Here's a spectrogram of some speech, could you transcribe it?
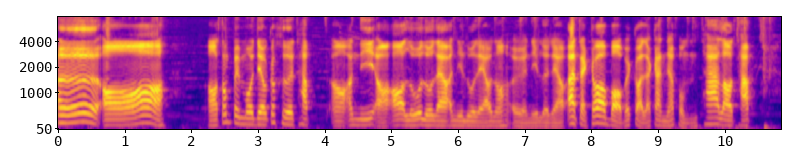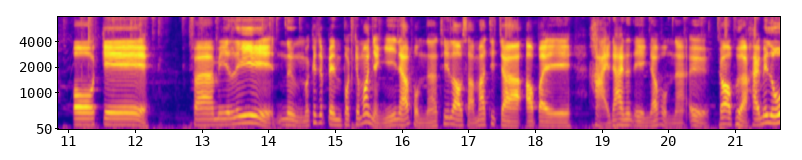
เออ อ๋อ อ๋อ ต้องเป็นโมเดลก็คือทับ อ๋อ อันนี้ อ๋ออ๋อรู้ รู้แล้ว อันนี้รู้แล้วเนาะ เออ อันนี้รู้แล้วอะแต่ก็บอกไว้ก่อนแล้วกันนะผม ถ้าเราทับโปเก Family 1 มันก็จะเป็นโปเกมอนอย่างนี้นะครับผมนะ ที่เราสามารถที่จะเอาไปขายได้นั่นเองนะครับผมนะ เออ ก็เผื่อใครไม่รู้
